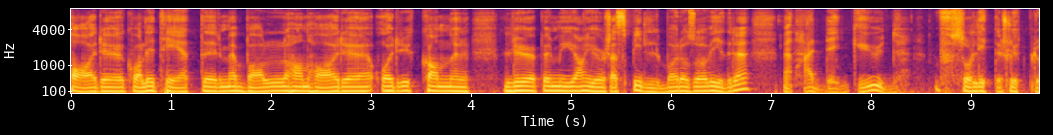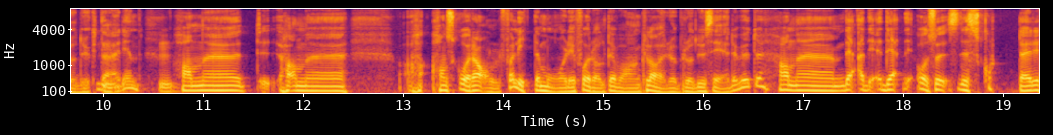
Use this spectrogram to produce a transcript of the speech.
har eh, kvaliteter med ball, han har eh, ork, han eh, løper mye, han gjør seg spillbar osv. Men herregud, så lite sluttprodukt det er inn. Han, eh, han eh, han skåra altfor lite mål i forhold til hva han klarer å produsere. vet du. Han, eh, det, det, det, også, det, skorter,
